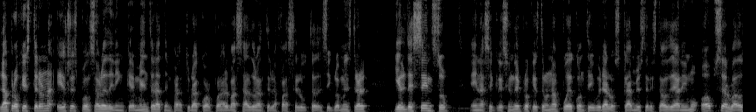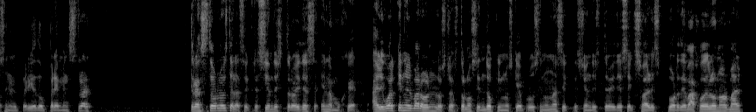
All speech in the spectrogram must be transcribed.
La progesterona es responsable del incremento de la temperatura corporal basal durante la fase luta del ciclo menstrual y el descenso en la secreción de progesterona puede contribuir a los cambios del estado de ánimo observados en el periodo premenstrual. Trastornos de la secreción de esteroides en la mujer. Al igual que en el varón, los trastornos endocrinos que producen una secreción de esteroides sexuales por debajo de lo normal,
